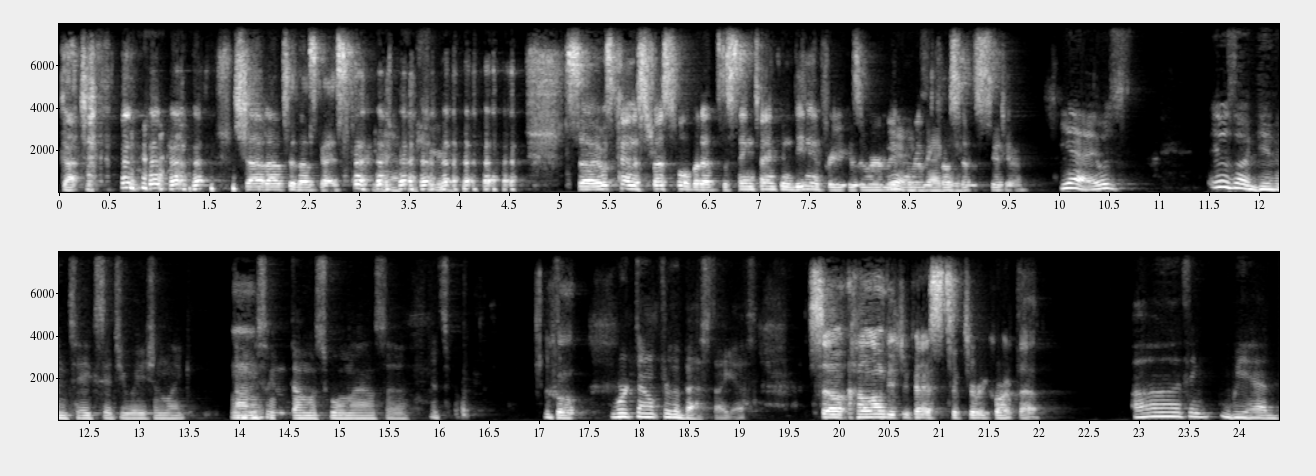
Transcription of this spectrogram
Gotcha. Shout out to those guys. Yeah, for so it was kind of stressful, but at the same time convenient for you because we were living Yeah, really close to the studio. Yeah, it was. it was a give and take situation. Like Mhm. obviously I'm done with school now, so it's Cool. worked out for the best, I guess. So, how long did you guys take to record that? Uh, I think we had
